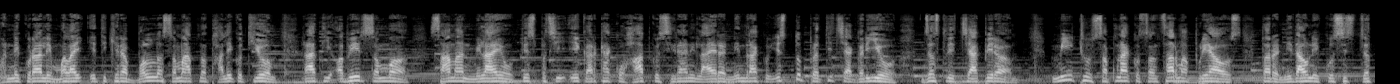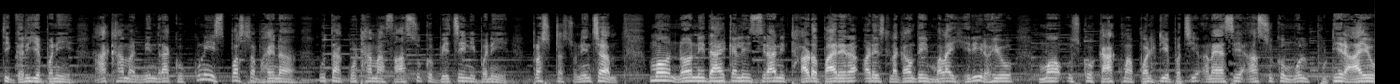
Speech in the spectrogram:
भन्ने कुराले मलाई यतिखेर बल्ल समात्न थालेको थियो। राति अबेरसम्म सामान मिलायो त्यसपछि एक अर्काको हातको सिरानी लाएर निन्द्राको यस्तो प्रतीक्षा गरियो जसले च्यापेर मिठो सपनाको संसारमा पुर्याओस् तर निदाउने कोसिस जति गरिए पनि आँखामा निन्द्राको कुनै स्पर्श भएन उता कोठामा सासूको बेचैनी पनि प्रष्ट सुनिन्छ। म ननिदाएकाले सिरानी ठाडो पारेर अडेस लगाउँदै मलाई हेरिरह्यो म उसको काखमा पल्टिएपछि अनायासै आँसुको मूल फुटेर आयो।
